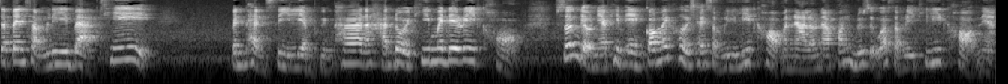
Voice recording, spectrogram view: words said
จะเป็นสำลีแบบที่ เป็นแผ่นสี่เหลี่ยมผืนผ้านะคะ โดยที่ไม่ได้รีดขอบ ซึ่งเดี๋ยวนี้พิมพ์เองก็ไม่เคยใช้สำลีรีดขอบมานานแล้วนะ เพราะพิมรู้สึกว่าสำลีที่รีดขอบเนี่ย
